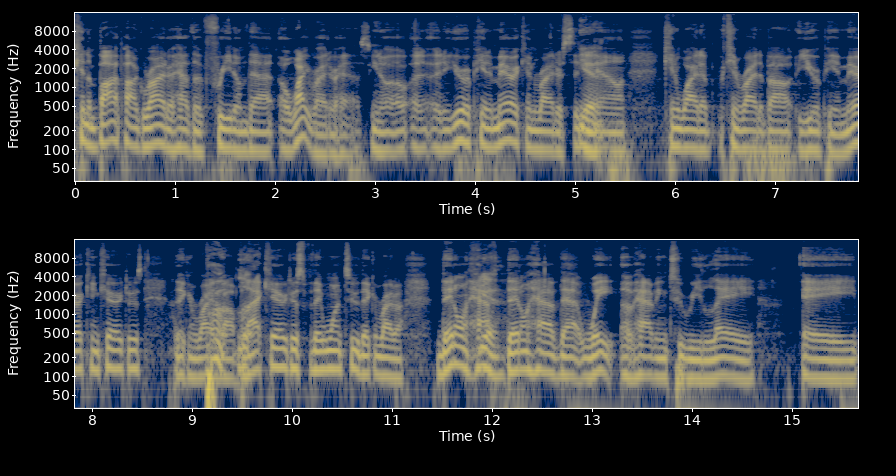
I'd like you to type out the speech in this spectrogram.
can a BIPOC writer have the freedom that a white writer has? You know, a, a European American writer sitting yeah. down can write a, can write about European American characters. They can write about look. black characters if they want to. They can write about. They don't have yeah. they don't have that weight of having to relay a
